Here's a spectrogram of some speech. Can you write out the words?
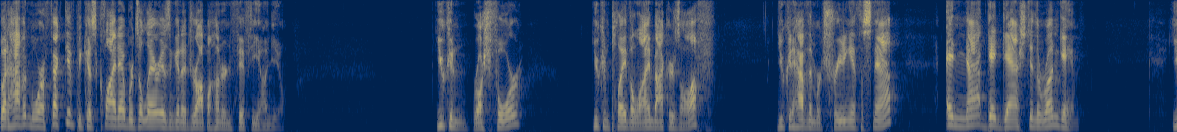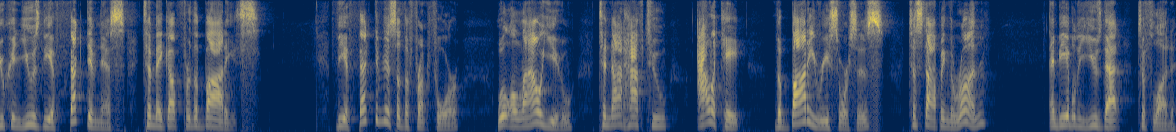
but have it more effective because Clyde Edwards Helaire isn't going to drop 150 on you. You can rush four. You can play the linebackers off. You can have them retreating at the snap and not get gashed in the run game. You can use the effectiveness to make up for the bodies. The effectiveness of the front four will allow you to not have to allocate the body resources to stopping the run and be able to use that to flood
